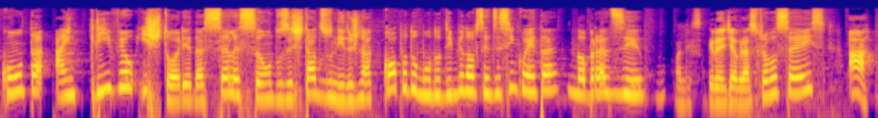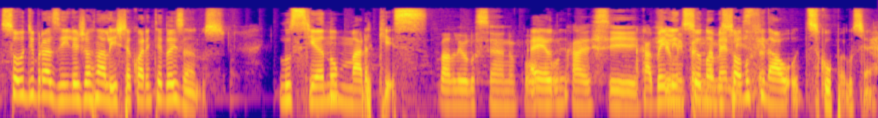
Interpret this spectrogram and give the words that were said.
conta a incrível história da seleção dos Estados Unidos na Copa do Mundo de 1950 no Brasil. Olha isso. Grande abraço para vocês. Ah, sou de Brasília, jornalista, 42 anos. Luciano Marques. Valeu, Luciano, por é, colocar esse. Acabei lendo seu nome só lista. no final. Desculpa, Luciano.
